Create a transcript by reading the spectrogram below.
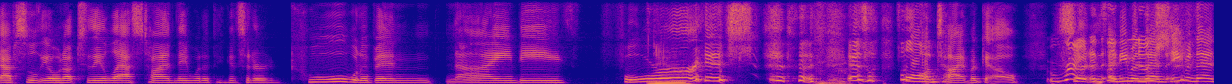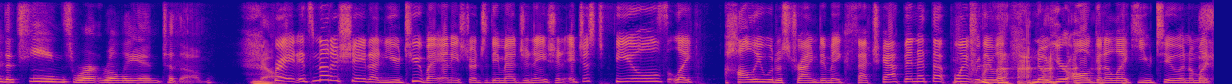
absolutely own up to the last time they would have been considered cool would have been ninety four ish. it's, it's a long time ago, Right. So- and, it's and even no then, sh- even then, the teens weren't really into them. no. Right. It's not a shade on U2 by any stretch of the imagination. It just feels like Hollywood was trying to make fetch happen at that point where they're like, no, you're all going to like U2. And I'm like,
